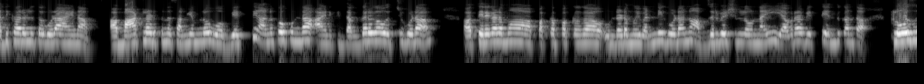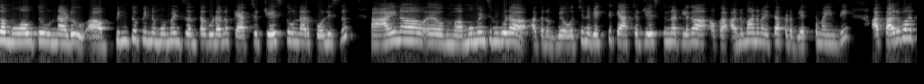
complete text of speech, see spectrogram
అధికారులతో కూడా ఆయన మాట్లాడుతున్న సమయంలో ఓ వ్యక్తి అనుకోకుండా ఆయనకి దగ్గరగా వచ్చి కూడా తిరగడము పక్క పక్కగా ఉండడము ఇవన్నీ కూడాను అబ్జర్వేషన్లో ఉన్నాయి. ఎవరా వ్యక్తి ఎందుకంత క్లోజ్గా మూవ్ అవుతూ ఉన్నాడు ఆ పిన్ టు పిన్ మూమెంట్స్ అంతా కూడాను క్యాప్చర్ చేస్తూ ఉన్నారు పోలీసులు. ఆయన మూమెంట్స్ను కూడా అతను వచ్చిన వ్యక్తి క్యాప్చర్ చేస్తున్నట్లుగా ఒక అనుమానం అయితే అక్కడ వ్యక్తమైంది. ఆ తరువాత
